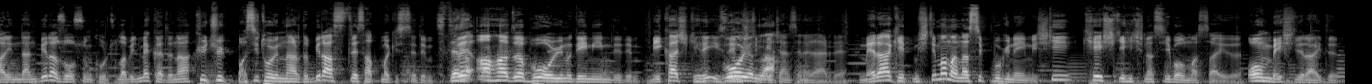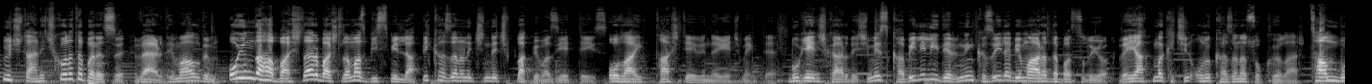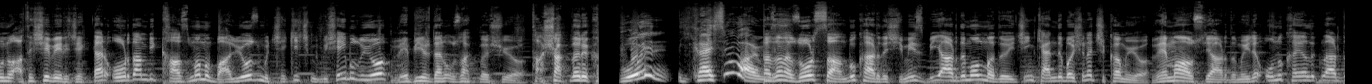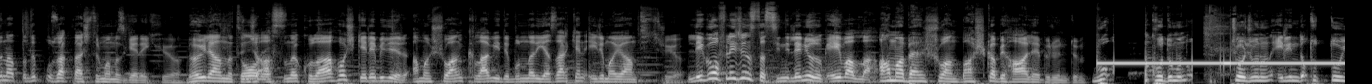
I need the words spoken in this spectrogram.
halinden biraz olsun kurtulabilmek adına küçük basit oyunlarda biraz stres atmak istedim. Stres ve atmak. aha da bu oyunu deneyeyim dedim. Birkaç kere izlemiştim oyunla. geçen senelerde. Merak etmiştim ama nasip bugüneymiş ki keşke hiç nasip olmasaydı. 15 liraydı. 3 tane çikolata parası. Verdim aldım. Oyun daha başlar başlamaz bismillah bir kazanın içinde çıplak bir vaziyetteyiz. Olay taş devrinde geçmekte. Bu genç kardeşimiz kabile liderinin kızıyla bir mağarada basılıyor ve yakmak için onu kazana sokuyorlar. Tam bunu ateşe verecekler oradan bir kazma mı balyoz mu çekiç mi bir şey buluyor ve birden uzaklaşıyor. Taşakları Bu oyun hikayesi mi var mı? Kazana zor sağan bu kardeşimiz bir yardım olmadığı için kendi başına çıkamıyor. Ve mouse yardımıyla onu kayalıklardan atlatıp uzaklaştırmamız gerekiyor. Böyle anlatınca Doğru. aslında kulağa hoş gelebilir ama şu an klavyede bunları yazarken elim ayağım titriyor. League of Legends'ta sinirleniyorduk eyvallah ama ben şu an başka bir hale büründüm. Bu kodumun çocuğunun elinde tuttuğu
